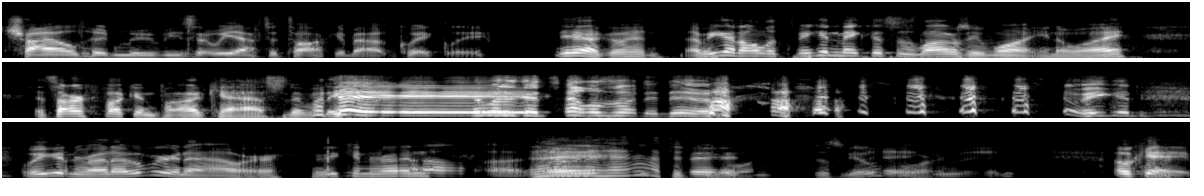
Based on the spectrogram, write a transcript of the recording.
childhood movies that we have to talk about quickly. Yeah, go ahead. We got all. The, we can make this as long as we want. You know why? It's our fucking podcast. Nobody, Hey! nobody's gonna tell us what to do. we can we can run over an hour. We can run Uh, an hour and a half if you want. Just go for it. Okay,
